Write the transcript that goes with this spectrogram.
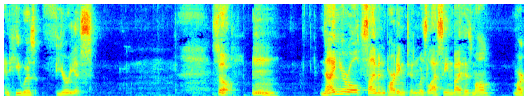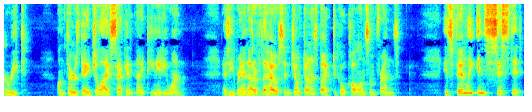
and he was furious. So, Nine year old Simon Partington was last seen by his mom, Marguerite, on Thursday, July 2nd, 1981, as he ran out of the house and jumped on his bike to go call on some friends. His family insisted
